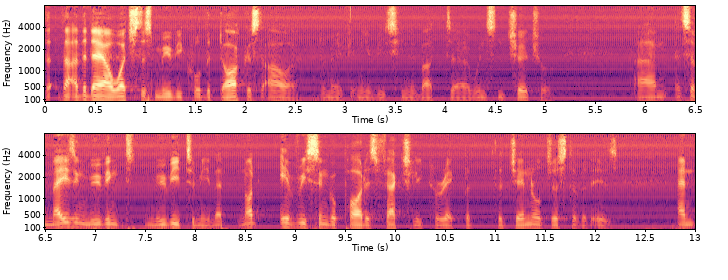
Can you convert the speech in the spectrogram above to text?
the, the, other day I watched this movie called The Darkest Hour. I don't know if any of you have seen it about uh, Winston Churchill. Um, it's an amazing moving t- movie to me that not every single part is factually correct, but the general gist of it is. And,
